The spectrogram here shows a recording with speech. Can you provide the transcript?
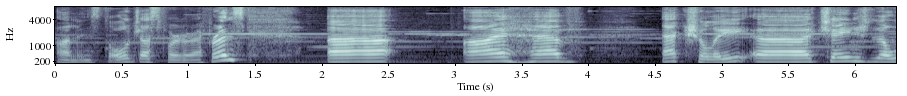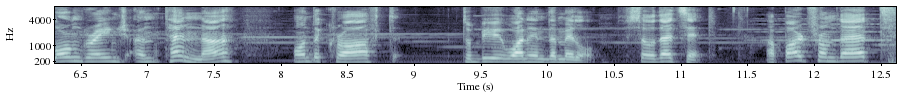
uninstalled just for the reference, uh, I have actually uh, changed the long range antenna on the craft to be one in the middle. So that's it. Apart from that,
